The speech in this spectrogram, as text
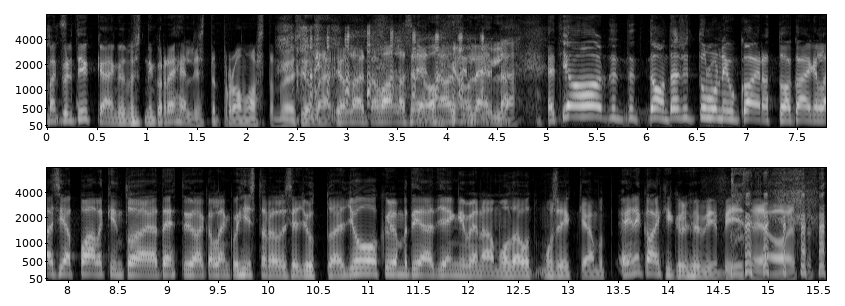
mä kyllä tykkään kyllä tämmöisestä niinku rehellisestä promosta myös jollain, jollain tavalla se, Joo, että on joo, silleen, kyllä. että, että joo, et on tässä nyt tullut niinku kairattua kaikenlaisia palkintoja ja tehty aika niinku historiallisia juttuja. Joo, kyllä mä tiedän, että jengi venää multa uut musiikkia, mutta ei ne kaikki kyllä hyviä biisejä ole. Että,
